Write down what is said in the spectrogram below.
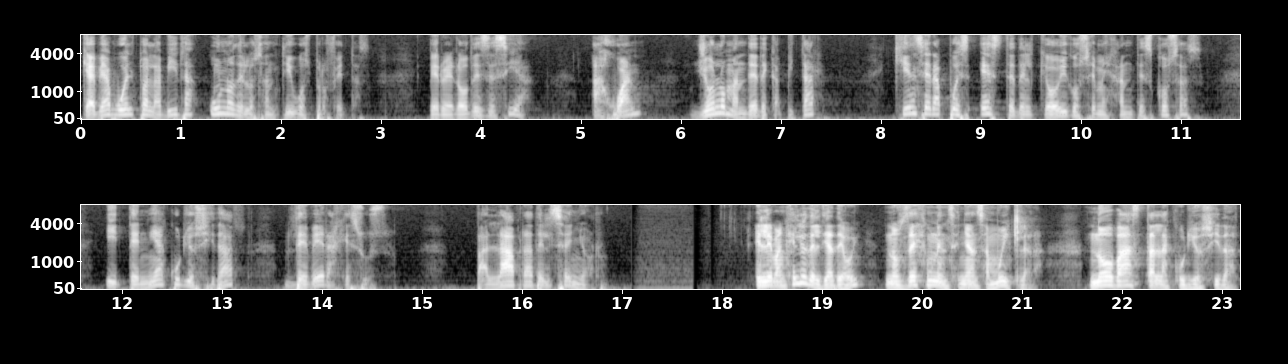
que había vuelto a la vida uno de los antiguos profetas. Pero Herodes decía, a Juan yo lo mandé decapitar ¿Quién será pues este del que oigo semejantes cosas? Y tenía curiosidad de ver a Jesús. Palabra del Señor. El Evangelio del día de hoy nos deja una enseñanza muy clara. No basta la curiosidad,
